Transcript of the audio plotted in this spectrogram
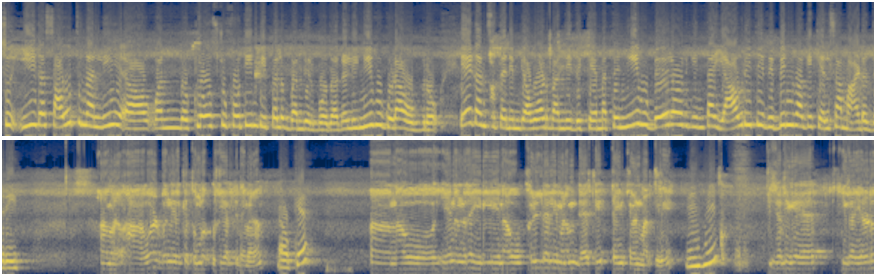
ಸೊ ಈಗ ಸೌತ್ನಲ್ಲಿ ಒಂದು ಕ್ಲೋಸ್ ಟು ಫೋರ್ಟೀನ್ ಪೀಪಲ್ ಬಂದಿರ್ಬೋದು. ಅದರಲ್ಲಿ ನೀವು ಕೂಡ ಒಬ್ರು. ಹೇಗನ್ಸುತ್ತೆ ನಿಮ್ಗೆ ಅವಾರ್ಡ್ ಬಂದಿದ್ದಕ್ಕೆ? ಮತ್ತೆ ನೀವು ಬೇರೆಯವ್ರಿಗಿಂತ ಯಾವ ರೀತಿ ವಿಭಿನ್ನವಾಗಿ ಕೆಲಸ ಮಾಡಿದ್ರಿ? ಆ ಅವಾರ್ಡ್ ಬಂದಿರೋಕ್ಕೆ ತುಂಬಾ ಖುಷಿ ಆಗ್ತಿದೆ ಮೇಡಮ್ ಓಕೆ ನಾವು ಏನಂದ್ರೆ ಇಲ್ಲಿ ನಾವು ಫೀಲ್ಡ್ ಅಲ್ಲಿ ಮೇಡಮ್ ಜಾಸ್ತಿ ಟೈಮ್ ಸ್ಪೆಂಡ್ ಮಾಡ್ತೀವಿ. ಜೊತೆಗೆ ಈಗ ಎರಡು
